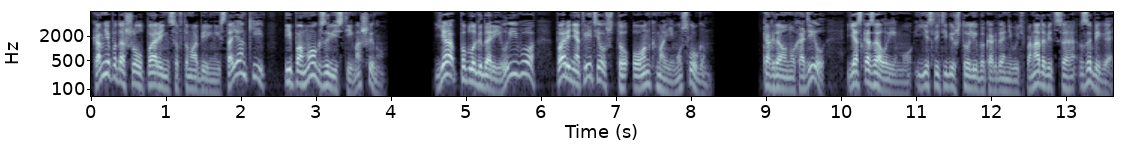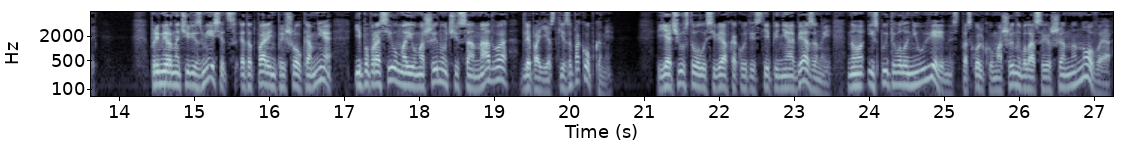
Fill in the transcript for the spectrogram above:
ко мне подошел парень с автомобильной стоянки и помог завести машину. Я поблагодарила его, парень ответил, что он к моим услугам. Когда он уходил, я сказала ему, если тебе что-либо когда-нибудь понадобится, забегай. Примерно через месяц этот парень пришел ко мне и попросил мою машину часа на два для поездки за покупками. Я чувствовала себя в какой-то степени обязанной, но испытывала неуверенность, поскольку машина была совершенно новая,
